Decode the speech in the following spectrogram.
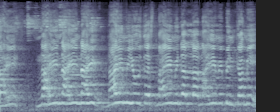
नाही नाही नाही नाही नाही मी येऊ देत नाही मी नल्ला नाही मी बिनकामी.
